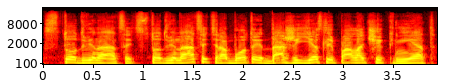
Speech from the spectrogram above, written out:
112. 112 работает даже если палочек нет.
